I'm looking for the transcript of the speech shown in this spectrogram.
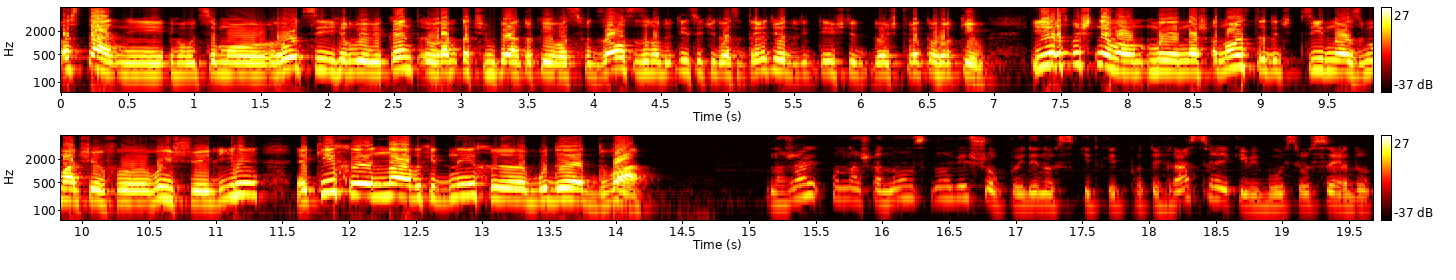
останній у цьому році ігровий вікенд у рамках чемпіонату Києва з футзалу сезону 2023-2024 років. І розпочнемо ми наш анонс традиційно з матчів е, вищої ліги, яких е, на вихідних буде два. На жаль, у наш анонс не увійшов поєдинок скидки проти Грастера, який відбувся у середу.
